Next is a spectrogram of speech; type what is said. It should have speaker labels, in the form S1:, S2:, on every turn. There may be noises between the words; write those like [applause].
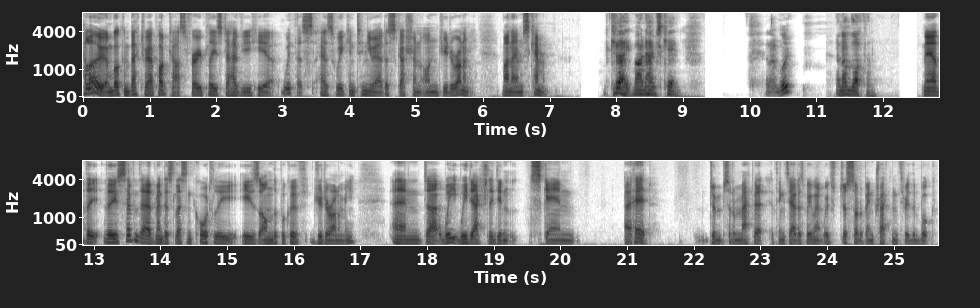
S1: Hello, and welcome back to our podcast. Very pleased to have you here with us as we continue our discussion on Deuteronomy. My name's Cameron.
S2: G'day, my name's Ken.
S3: And I'm Luke.
S4: And I'm Lachlan.
S1: Now, the, the Seventh day Adventist lesson quarterly is on the book of Deuteronomy, and uh, we, we actually didn't scan ahead to sort of map it, things out as we went. We've just sort of been tracking through the book.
